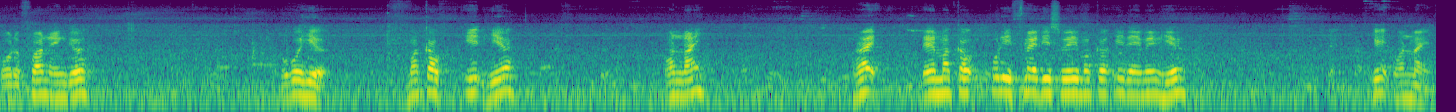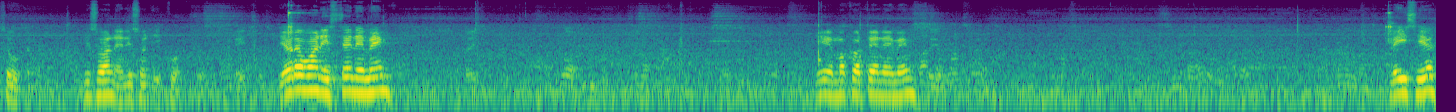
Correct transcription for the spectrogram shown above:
for the front angle over here. Mark out 8 here, one line. Alright, then mark out, put it flat this way, mark out 8 mm here. Okay, one line. So this one and this one equal. The other one is 10 mm. Here, mark out 10 mm. Place here.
